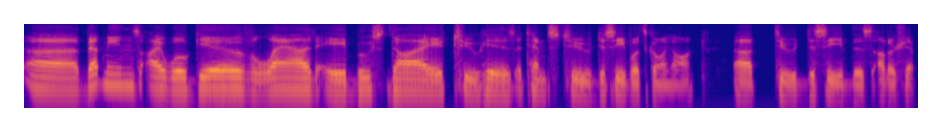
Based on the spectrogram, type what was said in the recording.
Uh, that means I will give Lad a boost die to his attempts to deceive what's going on, uh, to deceive this other ship.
